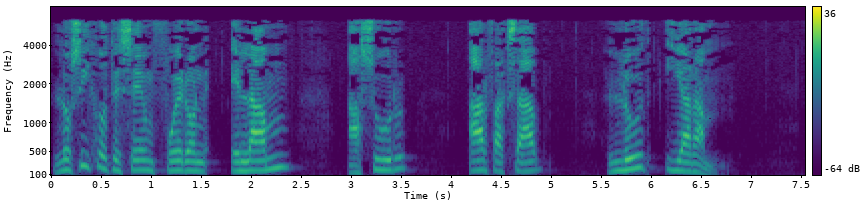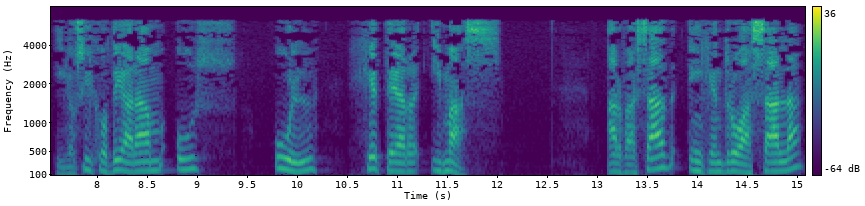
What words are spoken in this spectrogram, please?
Los hijos de Sem fueron Elam, Asur, Arfaxab, Lud y Aram. Y los hijos de Aram, Uz, Ul, Geter y Mas. Arfaxad engendró a Sala,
